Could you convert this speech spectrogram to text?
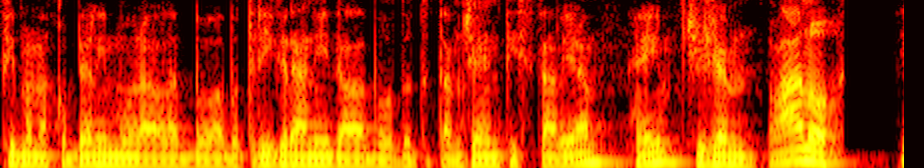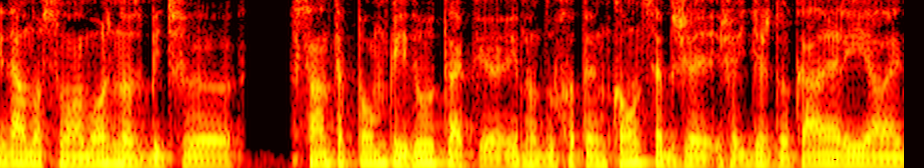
firmám ako Bellimore alebo, alebo Trigranit alebo to, to tam GNT stavia. Hej? Čiže áno, nedávno som mal možnosť byť v, v Santa Pompidou, tak jednoducho ten koncept, že, že ideš do galérie, ale,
